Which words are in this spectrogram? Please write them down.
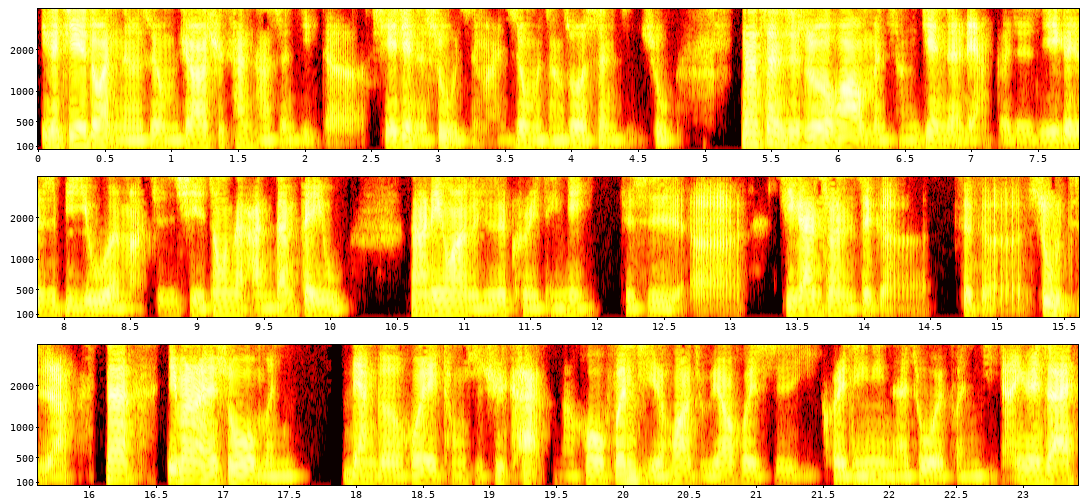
一个阶段呢？所以我们就要去看他身体的血检的数值嘛，就是我们常说的肾指数。那肾指数的话，我们常见的两个就是一个就是 BUN 嘛，就是血中的含氮废物，那另外一个就是 creatinine，就是呃。肌酐酸的这个这个数值啊，那一般来说，我们两个会同时去看，然后分级的话，主要会是以 creatinine 来作为分级啊，因为在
